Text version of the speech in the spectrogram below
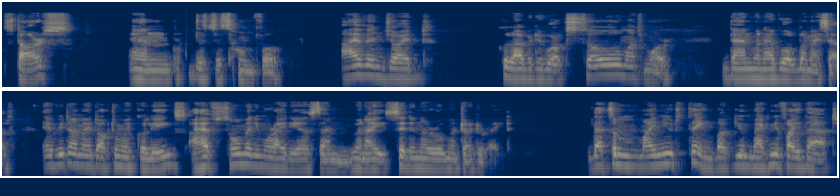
stars, and this is just harmful. I've enjoyed collaborative work so much more than when I've worked by myself. Every time I talk to my colleagues, I have so many more ideas than when I sit in a room and try to write. That's a minute thing, but you magnify that,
